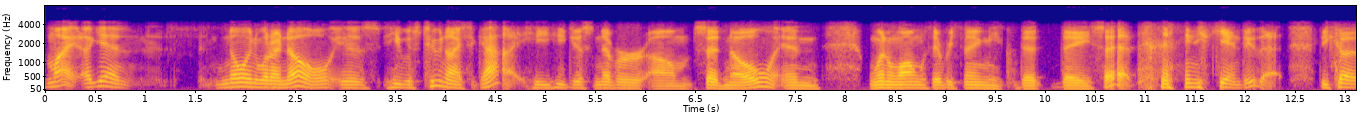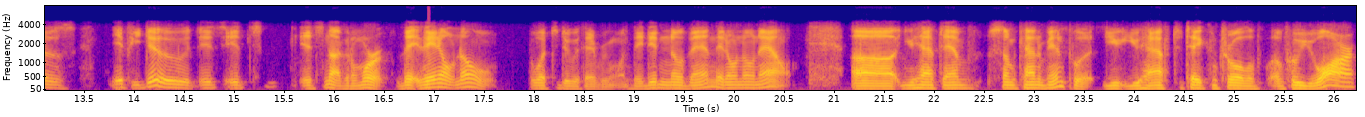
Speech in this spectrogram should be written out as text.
my again, knowing what I know is he was too nice a guy. He he just never um said no and went along with everything that they said. and you can't do that because if you do, it's it's it's not going to work. They they don't know what to do with everyone. They didn't know then, they don't know now. Uh you have to have some kind of input. You you have to take control of of who you are.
